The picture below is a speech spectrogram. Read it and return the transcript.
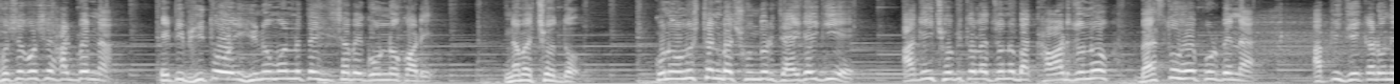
ঘষে ঘষে হাঁটবেন না, এটি ভীত ওই হীনমন্যতা হিসাবে গণ্য করে। নাম্বার চোদ্দ, কোনো অনুষ্ঠান বা সুন্দর জায়গায় গিয়ে আগেই ছবি তোলার জন্য বা খাওয়ার জন্য ব্যস্ত হয়ে পড়বেন না। আপনি যে কারণে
